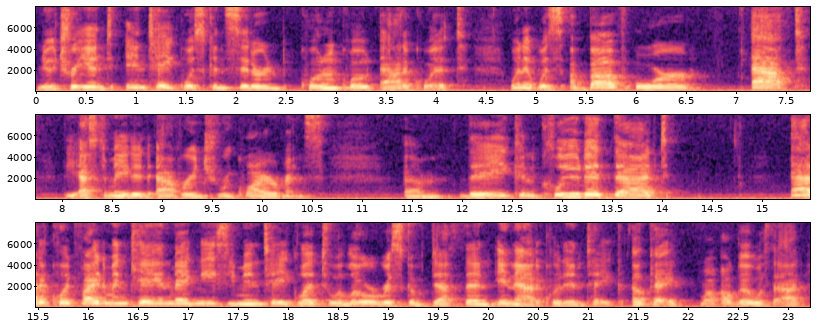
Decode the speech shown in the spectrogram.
nutrient intake was considered quote unquote adequate when it was above or at the estimated average requirements. Um, they concluded that adequate vitamin K and magnesium intake led to a lower risk of death than inadequate intake. Okay, well, I'll go with that.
